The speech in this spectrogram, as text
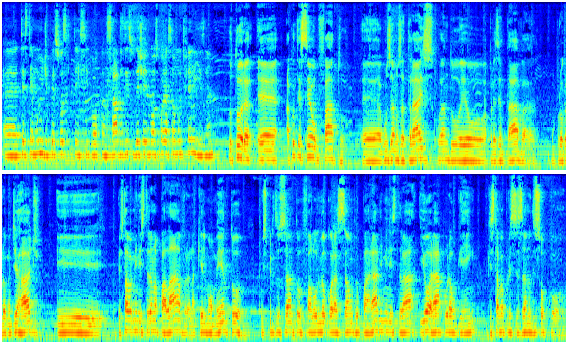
é, testemunho de pessoas que têm sido alcançadas. Isso deixa o nosso coração muito feliz, né? Doutora, é, aconteceu um fato é, alguns anos atrás, quando eu apresentava um programa de rádio e eu estava ministrando a palavra. Naquele momento, o Espírito Santo falou no meu coração para eu parar de ministrar e orar por alguém que estava precisando de socorro.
